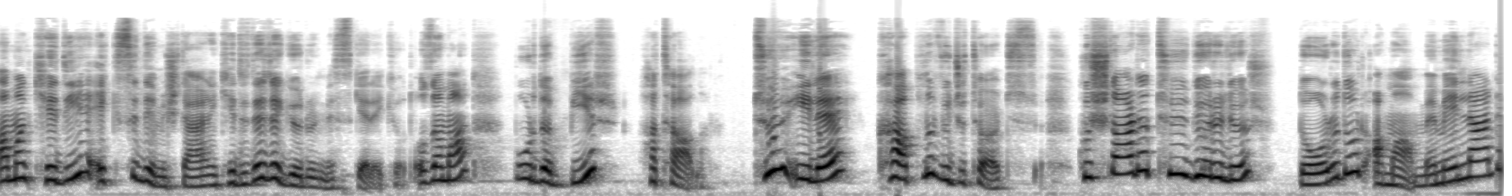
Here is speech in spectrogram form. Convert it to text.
ama kediye eksi demişler. Yani kedide de görülmesi gerekiyordu. O zaman burada bir hatalı. Tüy ile kaplı vücut örtüsü. Kuşlarda tüy görülür. Doğrudur ama memelilerde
